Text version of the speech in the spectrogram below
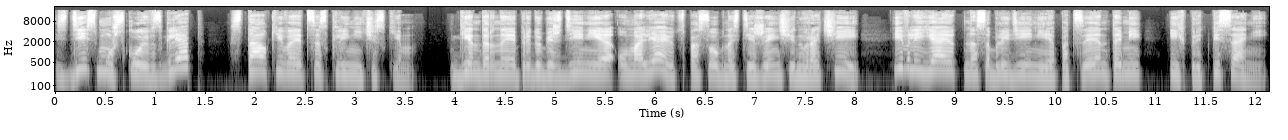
Здесь мужской взгляд сталкивается с клиническим. Гендерные предубеждения умаляют способности женщин-врачей и влияют на соблюдение пациентами их предписаний.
